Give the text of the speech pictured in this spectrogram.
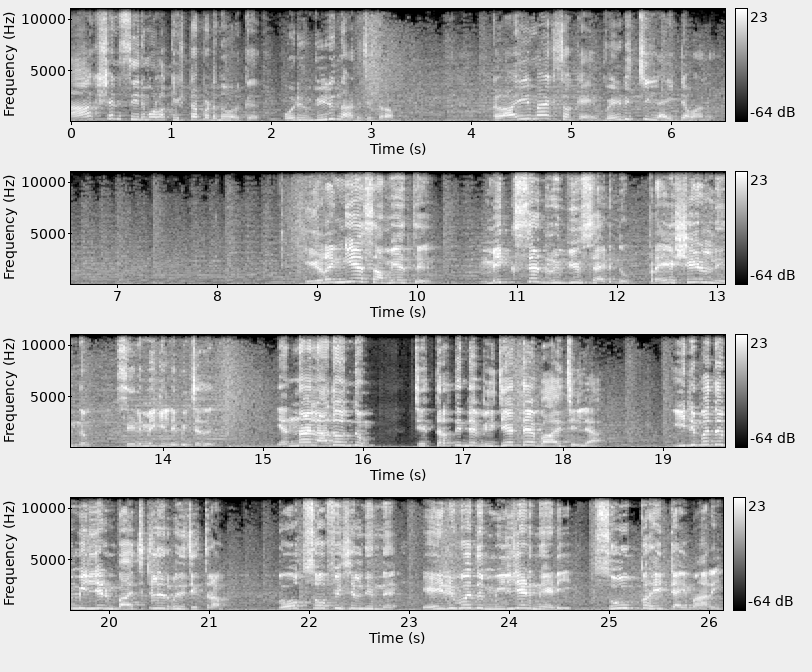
ആക്ഷൻ സിനിമകളൊക്കെ ഇഷ്ടപ്പെടുന്നവർക്ക് ഒരു വിരുന്നാണ് ചിത്രം. ക്ലൈമാക്സ് ഒക്കെ വെടിച്ച് ലൈറ്റമാണ് ഇറങ്ങിയ സമയത്ത് മിക്സഡ് റിവ്യൂസ് ആയിരുന്നു പ്രേക്ഷകരിൽ നിന്നും സിനിമയ്ക്ക് ലഭിച്ചത്. എന്നാൽ അതൊന്നും ചിത്രത്തിന്റെ വിജയത്തെ ബാധിച്ചില്ല. ഇരുപത് മില്യൺ ബജറ്റിൽ നിർമ്മിച്ച ചിത്രം ബോക്സ് ഓഫീസിൽ നിന്ന് എഴുപത് മില്യൺ നേടി സൂപ്പർ ഹിറ്റായി മാറി.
